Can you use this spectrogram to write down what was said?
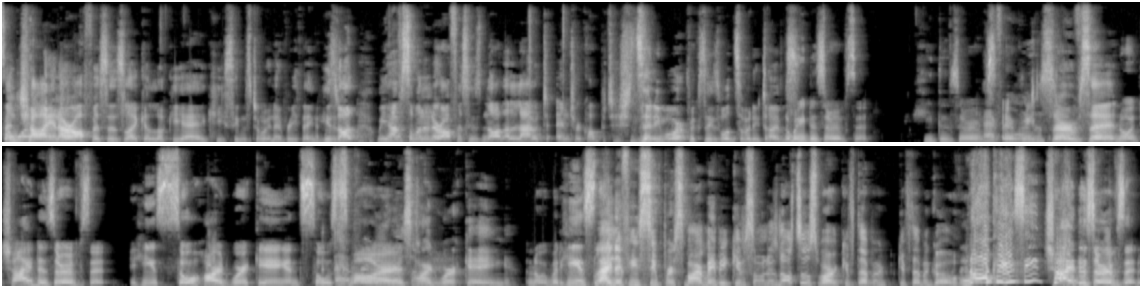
So and what? Chai in our office is like a lucky egg. He seems to win everything. He's not. We have someone in our office who's not allowed to enter competitions anymore because he's won so many times. Nobody deserves it. He deserves Everyone every. deserves it. No, Chai deserves it he's so hardworking and so smart. Everyone is hardworking. No, but he's like. And if he's super smart, maybe give someone who's not so smart. Give them a give them a go. No, Casey Chai deserves it,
